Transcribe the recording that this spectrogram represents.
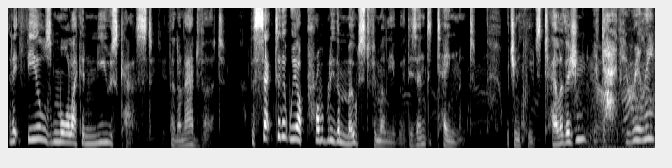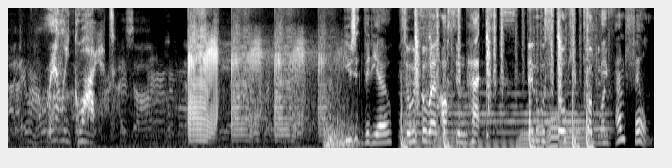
and it feels more like a newscast than an advert. The sector that we are probably the most familiar with is entertainment, which includes television, You've gotta be really, really quiet. music video, So if it went us in hats, then it was Stokey probably and film.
